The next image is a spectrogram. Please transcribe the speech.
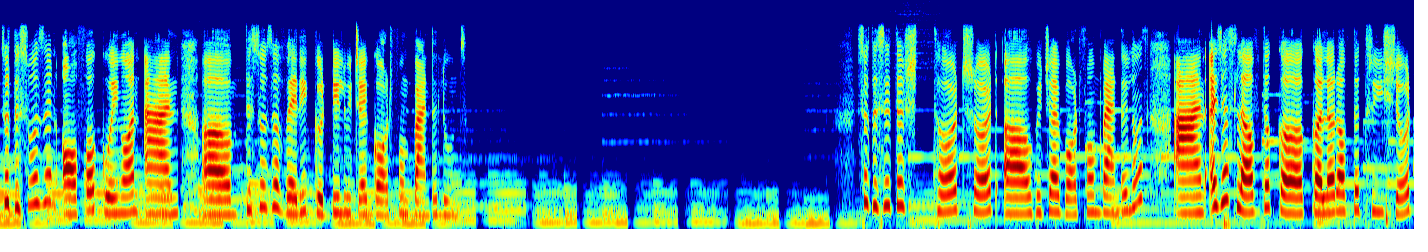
So this was an offer going on and uh, this was a very good deal which I got from Pantaloons. So this is the sh third shirt uh, which I bought from Pantaloons. And I just love the co color of the three shirts.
